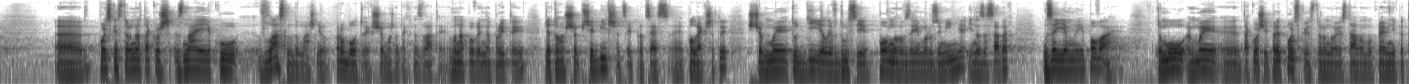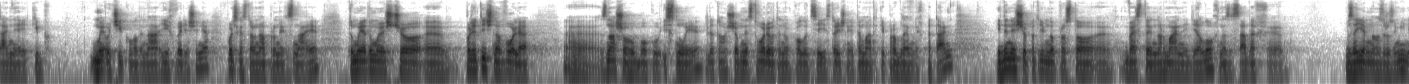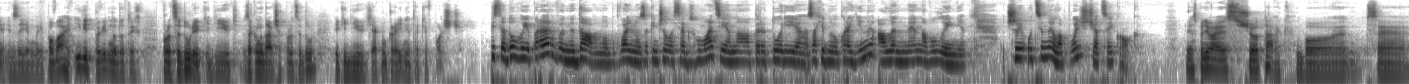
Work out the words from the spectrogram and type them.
Польська сторона також знає, яку власну домашню роботу, якщо можна так назвати, вона повинна пройти для того, щоб ще більше цей процес е, полегшити, щоб ми тут діяли в дусі повного взаєморозуміння і на засадах взаємної поваги. Тому ми е, також і перед польською стороною ставимо певні питання, які б ми очікували на їх вирішення. Польська сторона про них знає. Тому я думаю, що е, політична воля е, з нашого боку існує для того, щоб не створювати навколо цієї історичної тематики проблемних питань. Єдине, що потрібно просто е, вести нормальний діалог на засадах е, взаємного зрозуміння і взаємної поваги, і відповідно до тих процедур, які діють, законодавчих процедур, які діють як в Україні, так і в Польщі. Після довгої перерви недавно буквально закінчилася ексгумація на території Західної України, але не на Волині. Чи оцінила Польща цей крок? Я сподіваюся, що так, бо це е,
